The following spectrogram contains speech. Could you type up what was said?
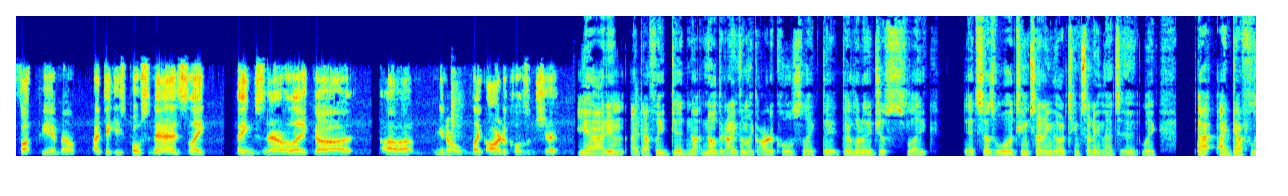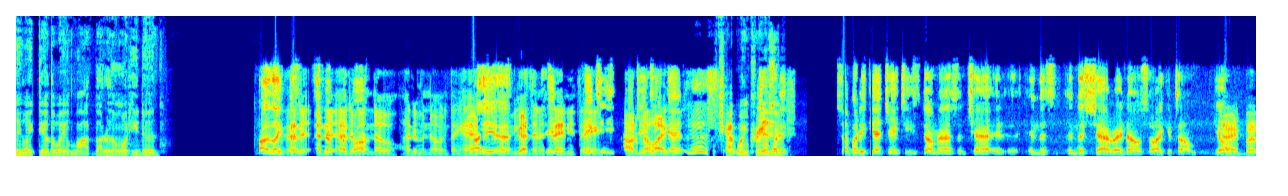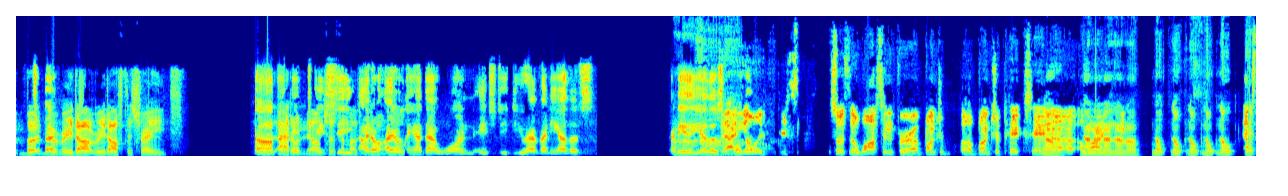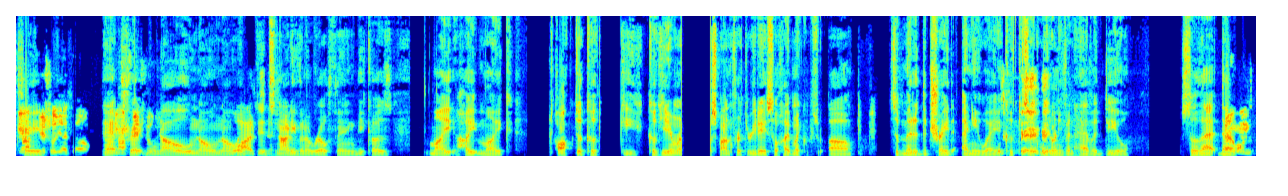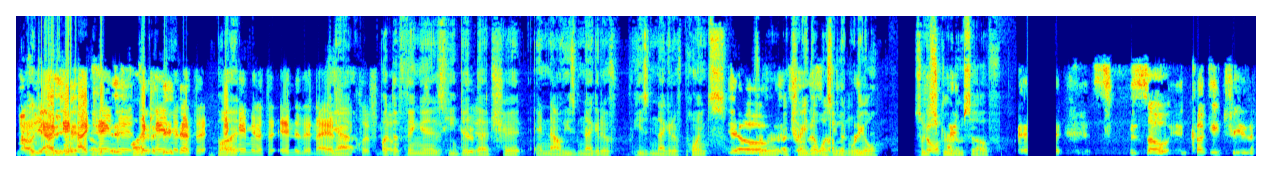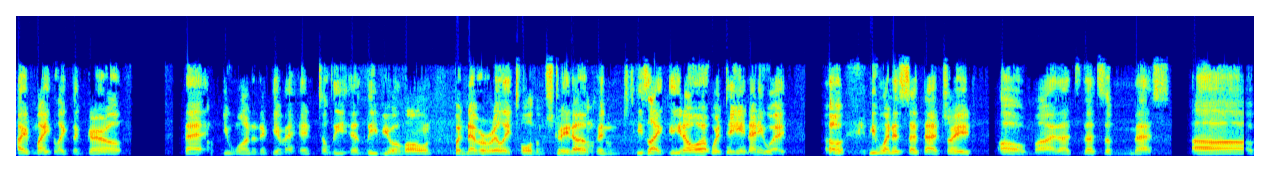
Because fuck PML. I think he's posting it as like things now, like uh, uh, you know, like articles and shit. Yeah, I didn't. I definitely did not. No, they're not even like articles. Like they, they're literally just like it says, "Well, the team setting, the other team setting." That's it. Like, I, I definitely like the other way a lot better than what he did. I like I, that. did, I, did, I didn't even know. I didn't even know anything happened. yeah. bro. If you guys didn't J- say anything, JT I would have been like, can't- "Who's this?" Chat went crazy. Somebody, somebody get JT's dumbass in chat in, in this in this chat right now, so I can tell him, yo. All right, but but but read off read off the trades. uh, 'cause I don't know. I'm sure HD, some others I don't. don't I know. only had that one. HD. Do you have any others? Any of the Uh, others? I know it, it's so it's the Watson for a bunch of a bunch of picks and no, uh, no, no, no, no, no, nope, nope, nope, nope, nope. That That's not trade, official yet, though. that not trade. official. No, no, no. It, it's not even a real thing because Mike, hype Mike, talked to Cookie. Cookie didn't respond for three days, so hype Mike um submitted the trade anyway, and Cookie's like, "We don't even have a deal." So that that, That one's Oh not yeah, I came, I came in. I came in at the. I But- came in at the end of it, and I asked Yeah, the cliff But the thing is, he did that shit, and now he's negative. He's negative points Yo, for a so trade that wasn't even real. So he so screwed I- himself. So Cookie treated Hype Mike like the girl that you wanted to give a hint to leave, uh, leave you alone, but never really told him straight up. And he's like, you know what? We're dating anyway. Oh, he went and sent that trade. Oh my, that's that's a mess. Um,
